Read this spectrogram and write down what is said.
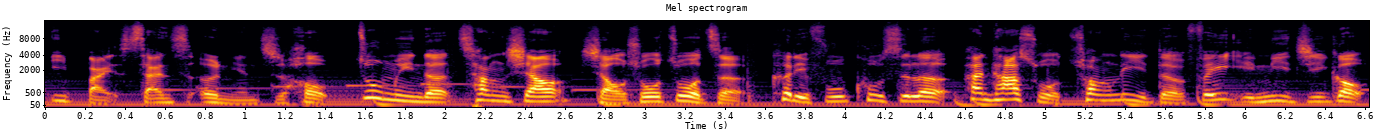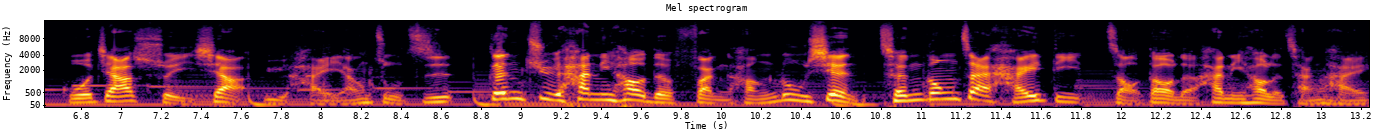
一百三十二年之后，著名的畅销小说作者克里夫库斯勒和他所创立的非营利机构国家水下与海洋组织，根据汉利号的返航路线，成功在海底找到了汉利号的残骸。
